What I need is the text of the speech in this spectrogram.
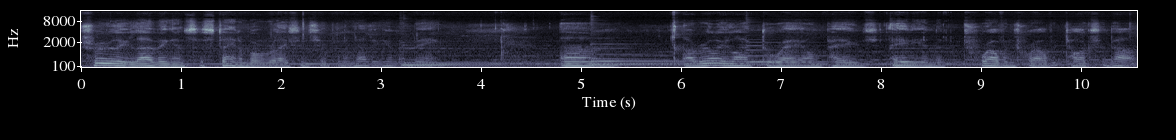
truly loving and sustainable relationship with another human being. Um, I really like the way on page 80 in the 12 and 12 it talks about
